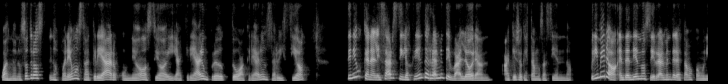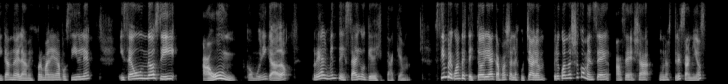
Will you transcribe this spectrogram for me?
cuando nosotros nos ponemos a crear un negocio y a crear un producto o a crear un servicio, tenemos que analizar si los clientes realmente valoran aquello que estamos haciendo. Primero, entendiendo si realmente lo estamos comunicando de la mejor manera posible. Y segundo, si aún comunicado, realmente es algo que destaquen. Siempre cuento esta historia, capaz ya la escucharon, pero cuando yo comencé hace ya unos tres años,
